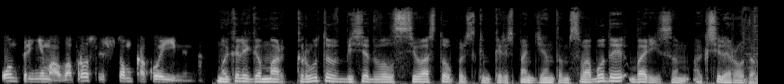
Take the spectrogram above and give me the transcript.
он принимал. Вопрос лишь в том, какое именно. Мой коллега Марк Крутов беседовал с севастопольским корреспондентом «Свободы» Борисом Акселеродом.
